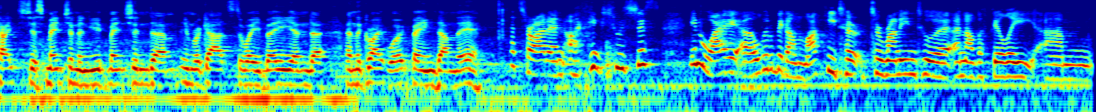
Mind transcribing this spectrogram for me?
Kate's just mentioned and you've mentioned um, in regards to EB and, uh, and the great work being done there. That's right, and I think she was just, in a way, a little bit unlucky to, to run into a, another filly um,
